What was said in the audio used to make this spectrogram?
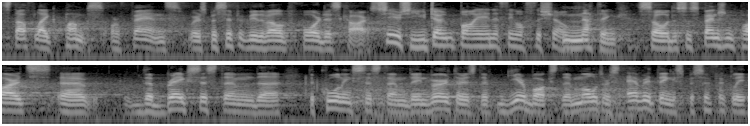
stuff like pumps or fans were specifically developed for this car. Seriously, you don't buy anything off the shelf. Nothing. So the suspension parts, uh, the brake system, the, the cooling system, the inverters, the gearbox, the motors, everything is specifically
